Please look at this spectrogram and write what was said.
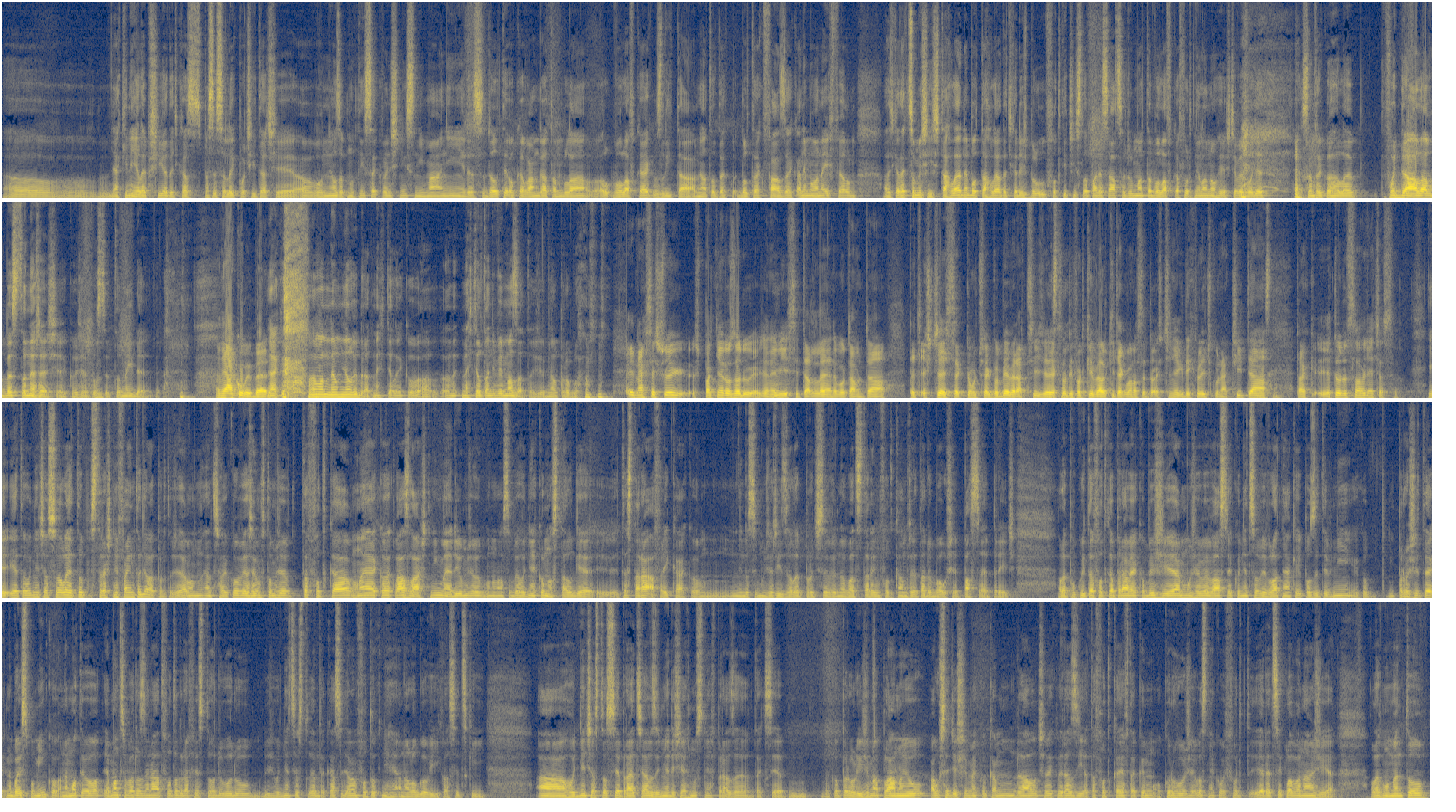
Uh, nějaký nejlepší a teďka jsme si sedli k počítači a on měl zapnutý sekvenční snímání někde z Delty Okavanga, tam byla volavka jak vzlítá a měl to tak, byl to tak fáze jak animovaný film. A teďka tak co myslíš, tahle nebo tahle? A teďka, když byl u fotky číslo 57 a ta volavka furt měla nohy ještě ve vodě, tak jsem řekl, hele, pojď dál a vůbec to neřeš, jako, že prostě to nejde. A nějakou vyber. Nějak, no, on neuměl vybrat, nechtěl, jako, nechtěl to ani vymazat, takže měl problém. Jednak se člověk špatně rozhoduje, že neví, jestli tahle nebo tamta. Teď ještě se k tomu člověk blbě vrací, že Jasně. jak jsou ty fotky velký, tak ono se to ještě někdy chviličku načítá, Jasně. tak je to docela hodně času. Je, je, to hodně času, ale je to strašně fajn to dělat, protože já, mám, já třeba jako věřím v tom, že ta fotka, ona je jako taková zvláštní médium, že ona má sebe hodně jako nostalgie. To je stará Afrika, jako někdo si může říct, ale proč se věnovat starým fotkám, že ta doba už je pasé pryč. Ale pokud ta fotka právě jakoby žije může ve vás jako něco vyvolat, nějaký pozitivní jako prožitek nebo i vzpomínku a nemotivovat. Já mám třeba hrozně rád fotografie z toho důvodu, když hodně cestujem, tak já si dělám fotoknihy analogový, klasický. A hodně často si je právě třeba v zimě, když je hnusně v Praze, tak si je mm, jako prohlížím a plánuju a už se těším, jako kam dál člověk vyrazí. A ta fotka je v takovém okruhu, že vlastně jako furt je recyklovaná, žije. Ale v momentu,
